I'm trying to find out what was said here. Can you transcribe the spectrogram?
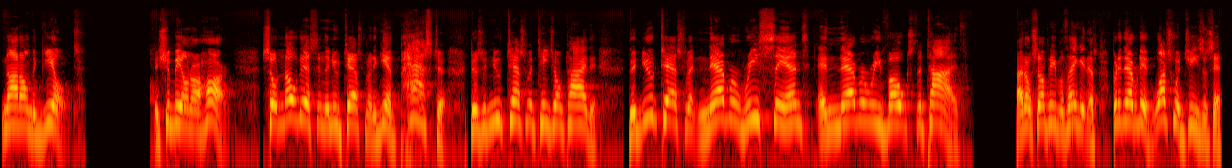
not on the guilt. It should be on our heart. So know this in the New Testament. Again, Pastor, does the New Testament teach on tithing? The New Testament never rescinds and never revokes the tithe. I know some people think it does, but it never did. Watch what Jesus said.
